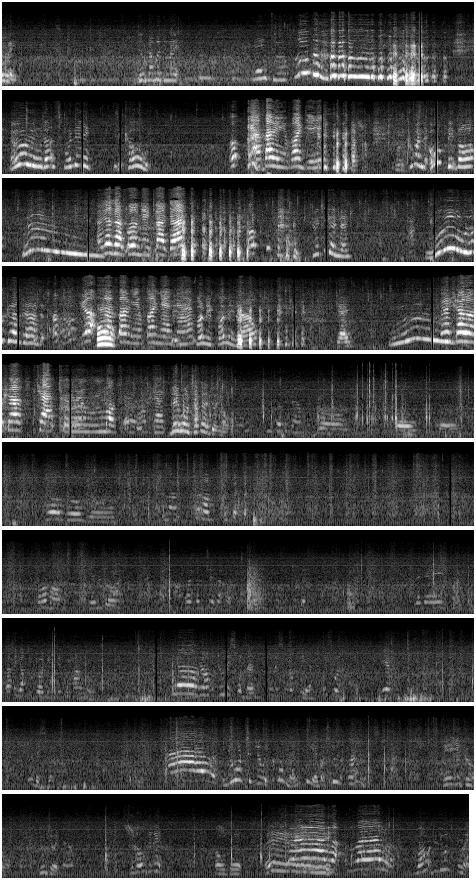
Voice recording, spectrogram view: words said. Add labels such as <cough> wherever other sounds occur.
we? Do Grandma do it? There you go. oh, that's funny. Is it cold? Oh, I'm funny, funny. <laughs> Come on, oh, bit more. Woo. I got funny, Dada. do it again then. Woo, look at Dad. Uh-huh. Yeah, Oh. that's funny, funny, It's Dad. funny, funny <laughs> now. again. Woo. Let's have a shot, chat to the motor. They won't have her doing all that. Whoa, whoa, whoa, whoa, whoa. Come on. Come on. Here we go. Oh, you're going to take that one. Do this. Ready? I think you have to do it at different angle. No. No, do this one then. Do this one up here. This one. Here. Do this one. Up here. Oh. You want to do it. Come on then. Here, I've got to do the plants. There you go. You do it now. You holding it? Hold it. Hey! What? Did you want to do it?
